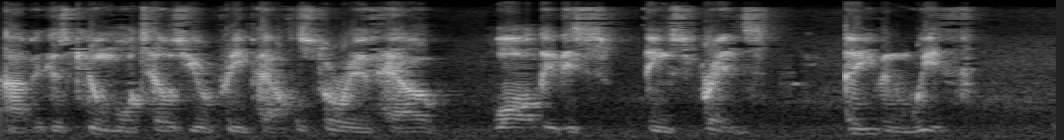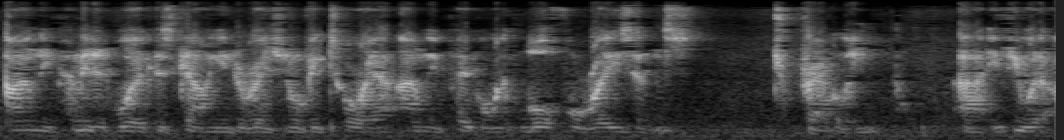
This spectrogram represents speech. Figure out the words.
Uh, because Kilmore tells you a pretty powerful story of how wildly this thing spreads, even with only permitted workers going into regional Victoria, only people with lawful reasons travelling. Uh, if you were to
